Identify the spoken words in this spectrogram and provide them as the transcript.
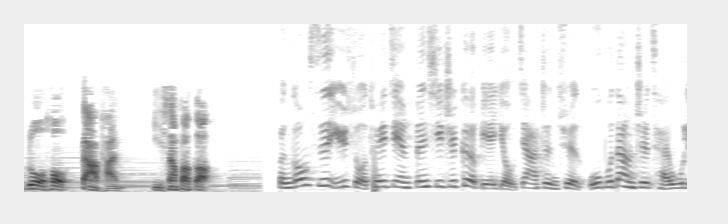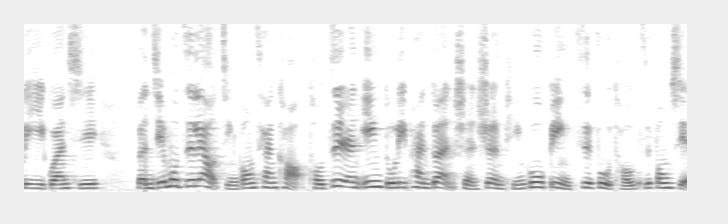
落后大盘。以上报告。本公司与所推荐分析之个别有价证券无不当之财务利益关系。本节目资料仅供参考，投资人应独立判断、审慎评估并自负投资风险。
